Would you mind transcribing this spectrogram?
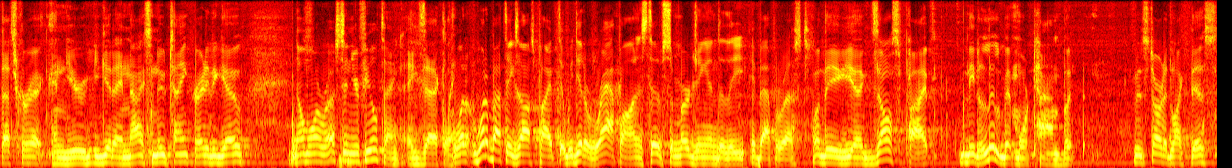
That's correct. And you you get a nice new tank ready to go. No more rust in your fuel tank. Exactly. What, what about the exhaust pipe that we did a wrap on instead of submerging into the Evaporust? Well, the uh, exhaust pipe we need a little bit more time, but it started like this,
